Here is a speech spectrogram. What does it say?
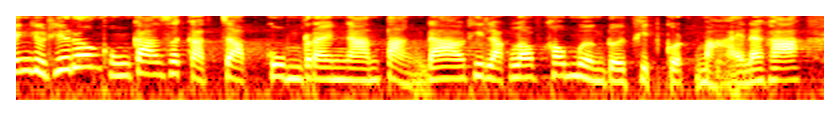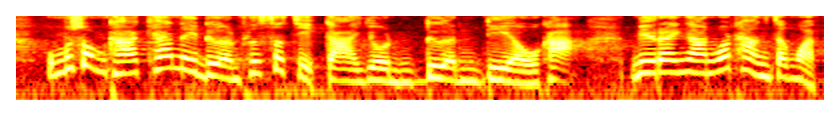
ยังอยู่ที่เรื่องของการสกัดจับกลุ่มแรงงานต่างด้าวที่ลักลอบเข้าเมืองโดยผิดกฎหมายนะคะคุณผู้ชมคะแค่ในเดือนพฤศจิกายนเดือนเดียวค่ะ มีรายงานว่าทางจังหวัด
